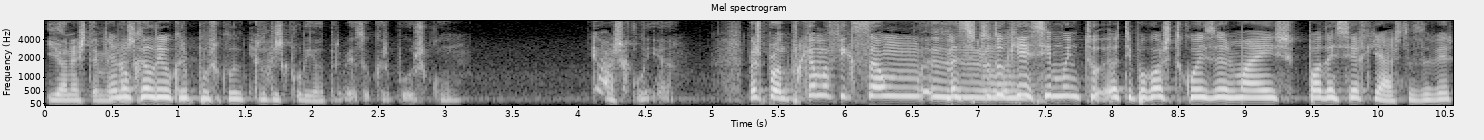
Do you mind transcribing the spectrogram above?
E honestamente, Eu nunca li o Crepúsculo, eu acho acredito. que li outra vez o Crepúsculo. Eu acho que lia. Mas pronto, porque é uma ficção. eh, Mas tudo o que é assim muito. Eu, tipo, eu gosto de coisas mais que podem ser reais, estás a ver?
